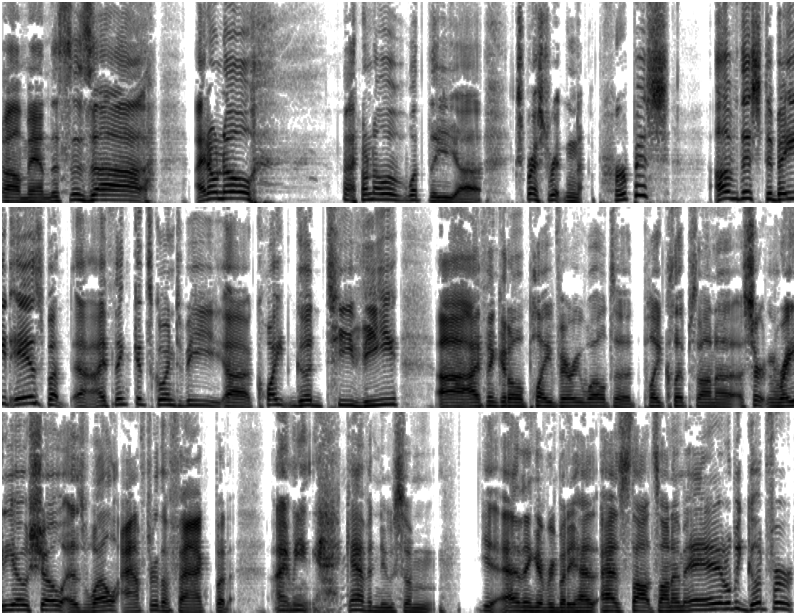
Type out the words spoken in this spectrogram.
Oh man, this is uh I don't know I don't know what the uh expressed written purpose of this debate is, but uh, I think it's going to be uh quite good TV. Uh, I think it'll play very well to play clips on a, a certain radio show as well after the fact. But I mean, Gavin Newsom, yeah, I think everybody has has thoughts on him, and it'll be good for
